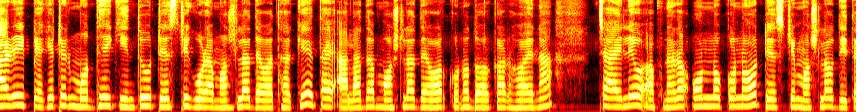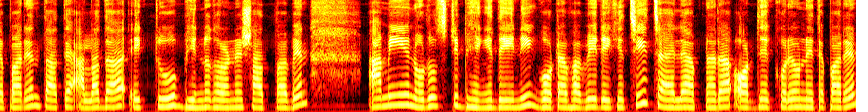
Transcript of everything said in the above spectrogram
আর এই প্যাকেটের মধ্যেই কিন্তু টেস্টি গুঁড়া মশলা দেওয়া থাকে, তাই আলাদা মশলা দেওয়ার কোনো দরকার হয় না। চাইলেও আপনারা অন্য কোনো টেস্টি মশলাও দিতে পারেন, তাতে আলাদা একটু ভিন্ন ধরনের স্বাদ পাবেন। আমি নুডলসটি ভেঙে দেইনি গোটাভাবে রেখেছি চাইলে আপনারা অর্ধেক করেও নিতে পারেন।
